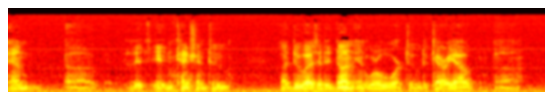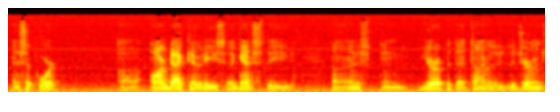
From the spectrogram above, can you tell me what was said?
and uh, its intention to uh, do as it had done in World War II to carry out uh, and support armed activities against the uh, in, in, Europe at that time, the, the Germans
